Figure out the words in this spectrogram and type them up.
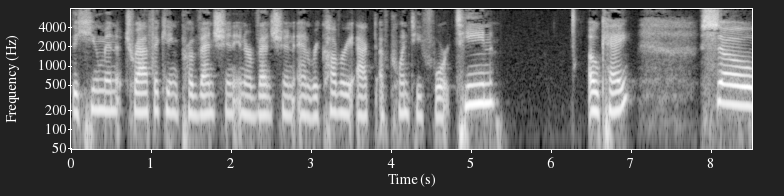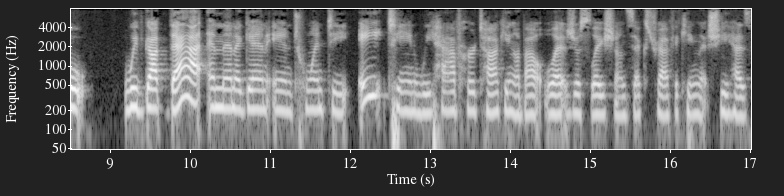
the Human Trafficking Prevention, Intervention and Recovery Act of 2014. Okay. So we've got that. And then again in 2018, we have her talking about legislation on sex trafficking that she has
